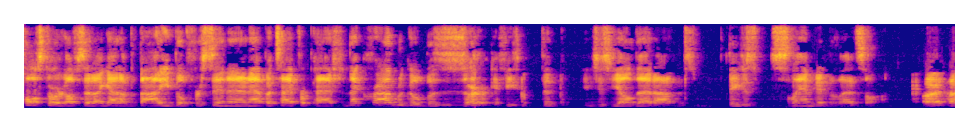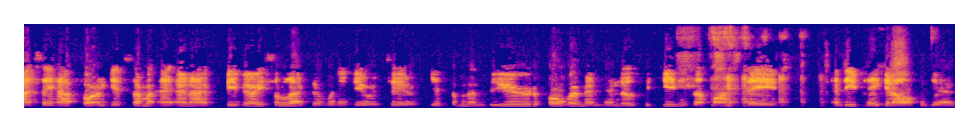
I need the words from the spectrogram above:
Paul started off said, "I got a body built for sin and an appetite for passion." That crowd would go berserk if he, he just yelled that out and they just slammed into that song. I, I'd say have fun, get some, and, and I be very selective when you do it too. Get some of them beautiful women in those bikinis up on stage, and do take it off again.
